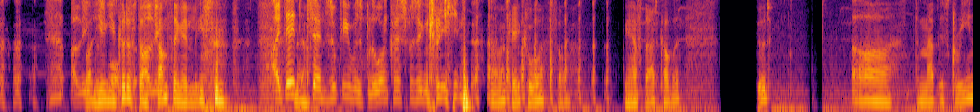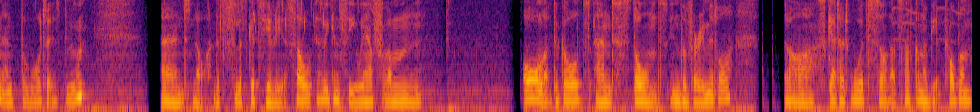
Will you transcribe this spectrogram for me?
well, you, you could have done I'll something leave... at least. I did. No. said Zuppi was blue and Chris was in green. oh, okay, cool. So we have that covered. Good. Uh, the map is green and the water is blue. And no, let's let's get serious. So as we can see, we have um, all of the golds and stones in the very middle. Uh, scattered woods, so that's not gonna be a problem.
